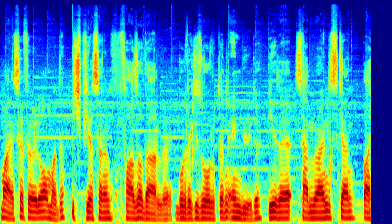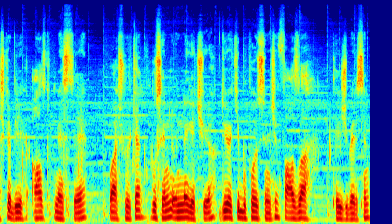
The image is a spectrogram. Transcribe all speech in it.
maalesef öyle olmadı. İç piyasanın fazla darlığı, buradaki zorlukların en büyüğü. Bir de sen mühendisken başka bir alt mesleğe başvururken bu senin önüne geçiyor. Diyor ki bu pozisyon için fazla tecrübelisin,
